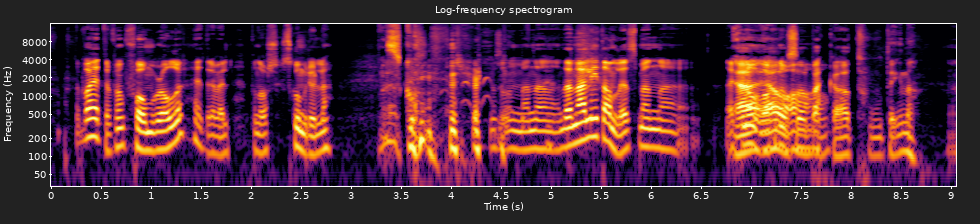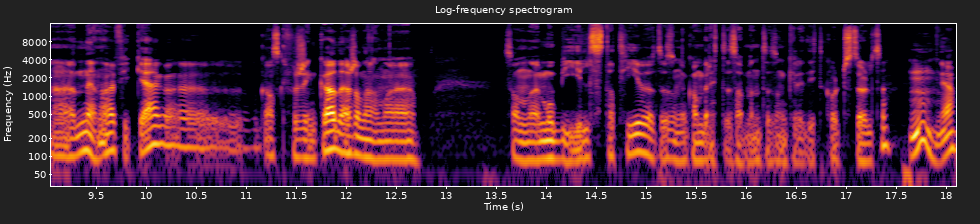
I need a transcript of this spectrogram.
hva heter det for en foam roller? Heter det vel på norsk. Skumrulle. Skumrulle. Men eh, den er litt annerledes, men ikke Jeg, jeg har også aha. backa to ting, da. Eh, Den ene fikk jeg eh, ganske forsinka. Det er sånn en, eh, sånn mobilstativ vet du, som du kan brette sammen til sånn kredittkortstørrelse. Mm, yeah.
